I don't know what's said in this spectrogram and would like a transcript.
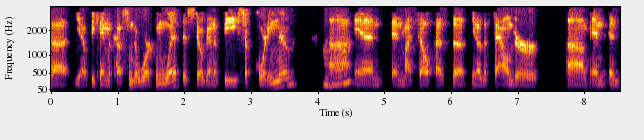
uh, you know, became accustomed to working with is still going to be supporting them. Uh, mm-hmm. and, and myself as the, you know, the founder um, and, and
